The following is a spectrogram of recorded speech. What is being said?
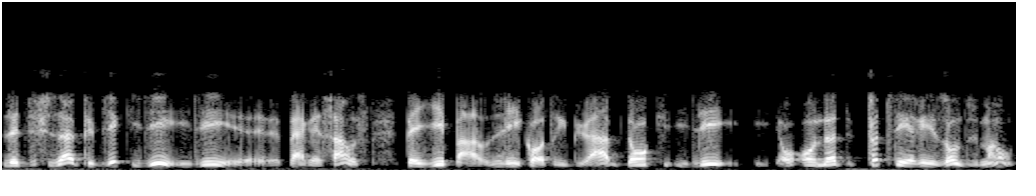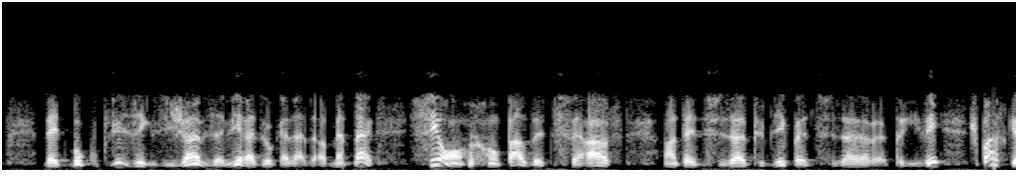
le diffuseur public, il est, il est euh, par essence payé par les contribuables, donc il est, on, a toutes les raisons du monde d'être beaucoup plus exigeant vis-à-vis Radio-Canada. Maintenant, si on, parle de différence entre un diffuseur public et un diffuseur euh, privé, je pense que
